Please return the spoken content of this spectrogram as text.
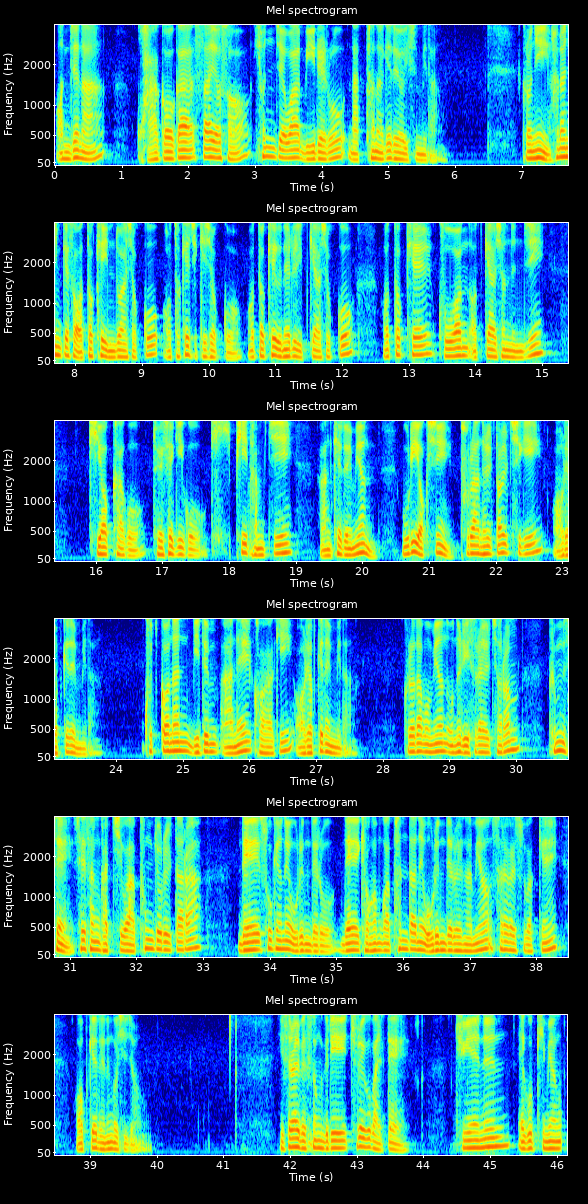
언제나 과거가 쌓여서 현재와 미래로 나타나게 되어 있습니다. 그러니 하나님께서 어떻게 인도하셨고 어떻게 지키셨고 어떻게 은혜를 입게 하셨고 어떻게 구원 얻게 하셨는지 기억하고 되새기고 깊이 담지 않게 되면 우리 역시 불안을 떨치기 어렵게 됩니다. 굳건한 믿음 안에 거하기 어렵게 됩니다. 그러다 보면 오늘 이스라엘처럼 금세 세상 가치와 풍조를 따라 내 소견에 오른 대로 내 경험과 판단에 오른 대로 행하며 살아갈 수밖에 없게 되는 것이죠. 이스라엘 백성들이 출애굽할 때 뒤에는 애굽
